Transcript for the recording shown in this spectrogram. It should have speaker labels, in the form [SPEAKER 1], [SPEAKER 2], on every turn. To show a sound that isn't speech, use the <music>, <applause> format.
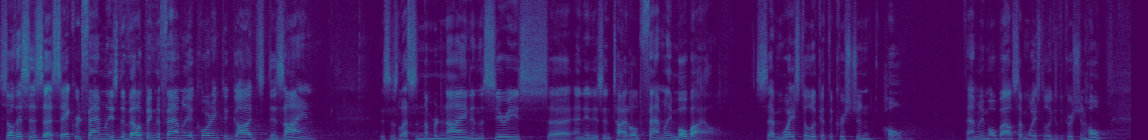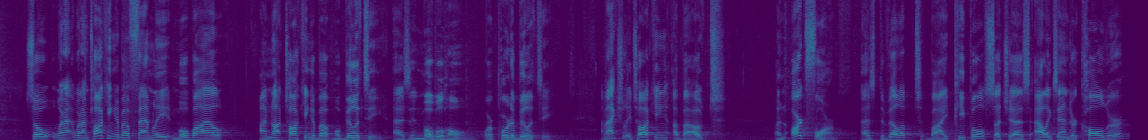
[SPEAKER 1] So this is uh, Sacred Families, Developing the Family According to God's Design. This is lesson number nine in the series, uh, and it is entitled Family Mobile, Seven Ways to Look at the Christian Home. Family Mobile, Seven Ways to Look at the Christian Home. So when, I, when I'm talking about family mobile, I'm not talking about mobility as in mobile home or portability. I'm actually talking about an art form as developed by people such as Alexander Calder.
